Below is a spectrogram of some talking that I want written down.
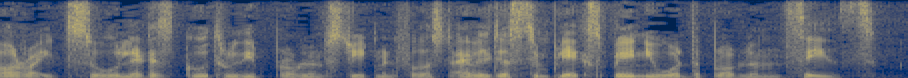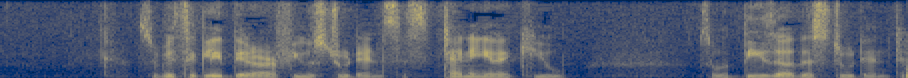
Alright, so let us go through the problem statement first. I will just simply explain you what the problem says. So basically there are a few students standing in a queue. So these are the student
